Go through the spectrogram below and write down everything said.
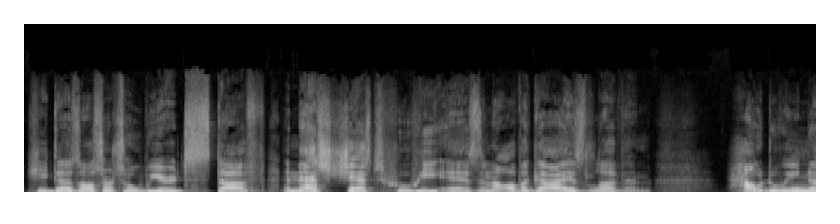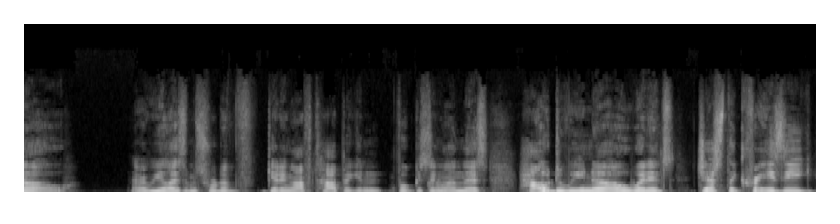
He does all sorts of weird stuff, and that's just who he is, and all the guys love him. How do we know I realize I'm sort of getting off topic and focusing on this. How do we know when it's just the crazy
